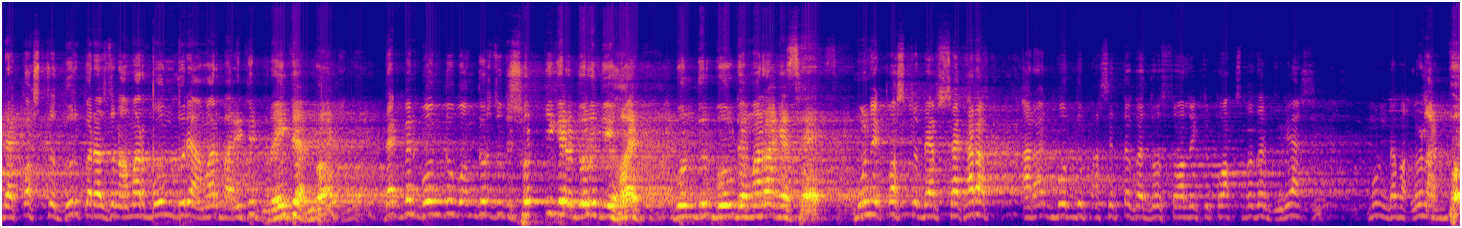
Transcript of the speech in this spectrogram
তিনটা কষ্ট দূর করার জন্য আমার বন্ধুরে আমার বাড়িতে ঘুরাইতে আনব। দেখবেন বন্ধু বন্ধুর যদি সত্যিকার দরদি হয়, বন্ধুর বউটা মারা গেছে, মনে কষ্ট, ব্যবসা খারাপ, আর এক বন্ধু পাশের তো দোস্ত একটু কক্সবাজার ঘুরে আসি, মনটা ভালো লাগবো।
